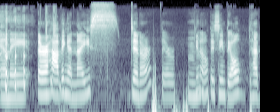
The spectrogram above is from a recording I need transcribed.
and they they're having a nice dinner. They're, Mm-hmm. you know, they seem, they all had.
